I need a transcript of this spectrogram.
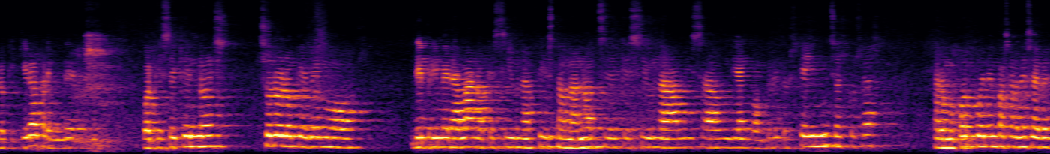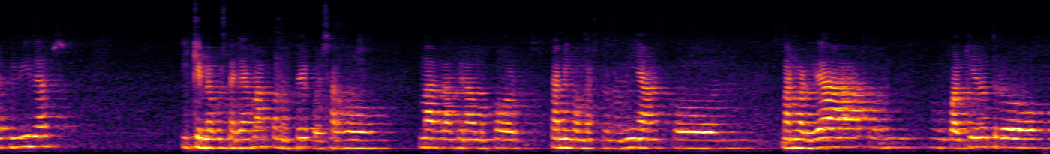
lo que quiero aprender, porque sé que no es solo lo que vemos de primera mano, que si una fiesta una noche, que si una misa un día en concreto. Es que hay muchas cosas que a lo mejor pueden pasar desapercibidas y que me gustaría más conocer, pues algo más relacionado a lo mejor también con gastronomía, con manualidad, con cualquier otro,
